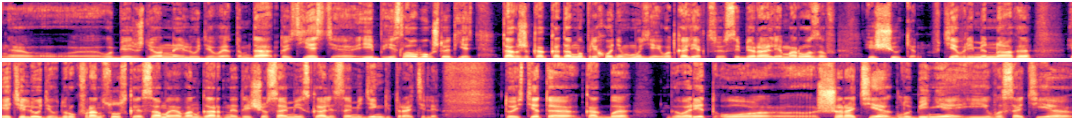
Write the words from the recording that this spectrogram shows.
э, убежденные люди в этом, да, то есть есть, э, и, и слава богу, что это есть. Так же, как когда мы приходим в музей, вот коллекцию собирали Морозов и Щукин. В те времена эти люди вдруг французское, самое авангардное, да еще сами искали, сами деньги тратили. То есть это как бы говорит о э, широте, глубине и высоте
